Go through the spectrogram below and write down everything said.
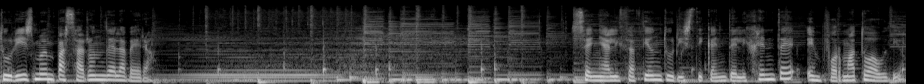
Turismo en Pasarón de la Vera. Señalización turística inteligente en formato audio.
